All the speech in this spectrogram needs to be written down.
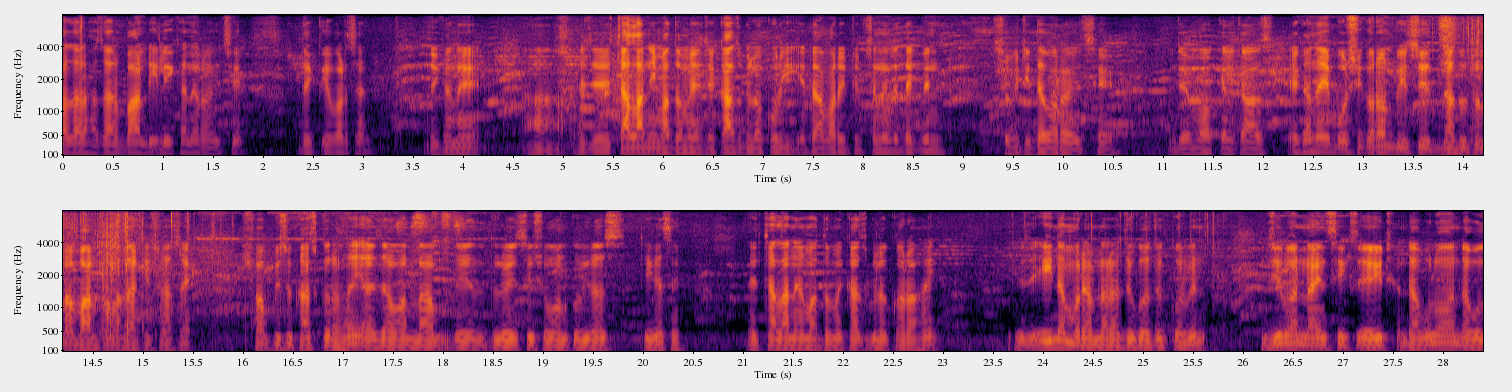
হাজার হাজার বান্ডিল এখানে রয়েছে দেখতে পারছেন। এখানে এই যে চালানি মাধ্যমে যে কাজগুলো করি, এটা আমার ইউটিউব চ্যানেলে দেখবেন, ছবিটি দেওয়া রয়েছে, যে মক্কেল কাজ। এখানে বশীকরণ বিচিত জাদুটোনা বানটোনা যা কিছু আছে সব কিছু কাজ করা হয়। আর যে আমার নাম রয়েছে সুমন কবিরাজ, ঠিক আছে? এই চালানের মাধ্যমে কাজগুলো করা হয়। এই যে এই নাম্বারে আপনারা যোগাযোগ করবেন, zero one nine six eight double one double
